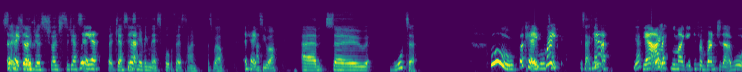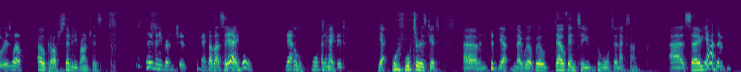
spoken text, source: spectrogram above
So Okay, shall I go. just shall I just suggest Yeah, it? yeah. But Jess is Yeah. hearing this for the first time as well Okay. as you are. Um, so water Ooh. Okay. Water. Great. is that okay? Yeah. yeah, Yeah. I reckon we might get different branches out of water as well. Oh gosh, so many branches, So many branches. Okay. but that's okay. Yeah. Cool. Yeah. Cool. Water Okay. is good. Yeah, water is good. Um, yeah, no, we'll we'll delve into the water next time. Uh, so yeah,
